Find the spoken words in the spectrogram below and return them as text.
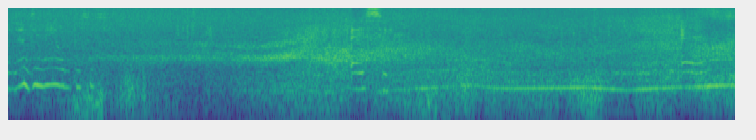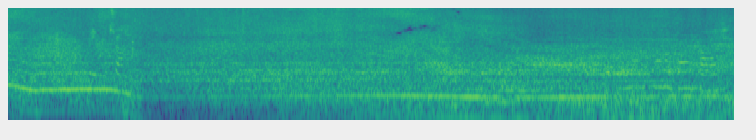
That me or this is AC? And big truck. Gone by.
